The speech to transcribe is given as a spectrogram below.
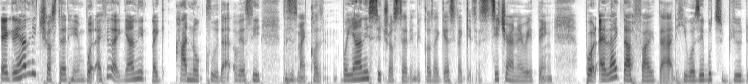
like Yan Lin trusted him, but I feel like Yan Lin like had no clue that obviously this is my cousin. But Yan Lin still trusted him because I guess like he's a teacher and everything. But I like that fact that he was able to build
